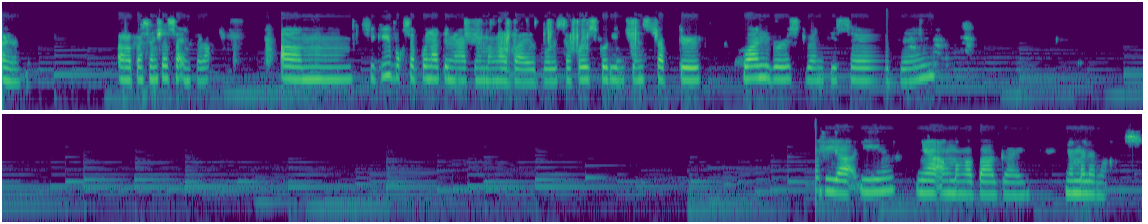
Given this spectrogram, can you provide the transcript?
Ayun. Uh, pasensya sa interact. Um, sige, buksan po natin ating mga Bible sa 1 Corinthians chapter 1 verse 27. hiyain niya ang mga bagay na malalakas.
